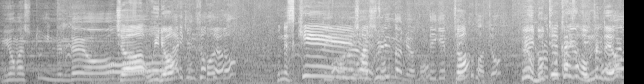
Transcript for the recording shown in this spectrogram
위험할 수도 있는데요. 자 오히려? 많이 굶었어요? 근데 스킬샷이 좀 걸린다면? 근데 이게 자. 페이크? 그리고 노틸 카이사가 없는데요?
